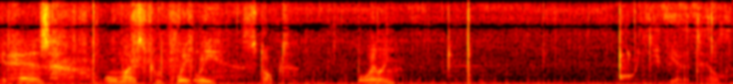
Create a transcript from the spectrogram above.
it has almost completely stopped boiling. Should be able to tell.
